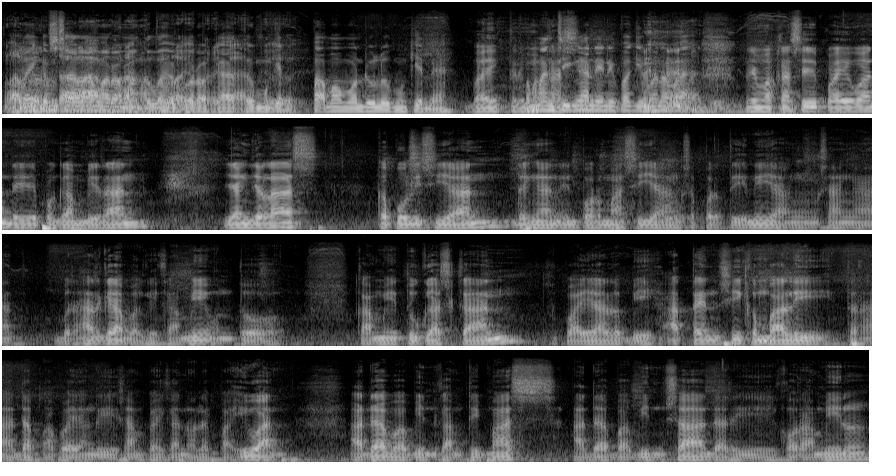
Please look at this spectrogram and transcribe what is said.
Waalaikumsalam warahmatullahi wabarakatuh. Mungkin Pak Momon dulu mungkin ya. Baik, terima Pemancingan kasih. ini Pak gimana Pak? terima kasih Pak Iwan di Pegambiran. Yang jelas kepolisian dengan informasi yang seperti ini yang sangat berharga bagi kami untuk kami tugaskan supaya lebih atensi kembali terhadap apa yang disampaikan oleh Pak Iwan. Ada Babin Kamtimas, ada Babinsa dari Koramil,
